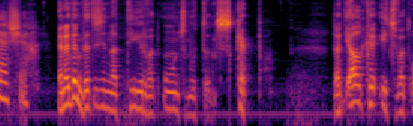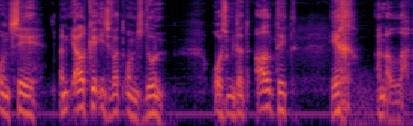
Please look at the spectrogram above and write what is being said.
ja Sheikh En ek dink dit is die natuur wat ons moet skep. Dat elke iets wat ons sê en elke iets wat ons doen, ons moet dit altyd heg aan Allah.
